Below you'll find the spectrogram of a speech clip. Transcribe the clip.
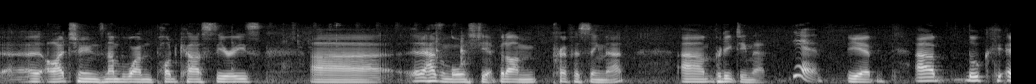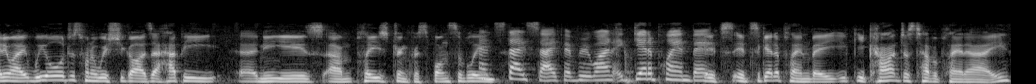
uh, iTunes number one podcast series. Uh, it hasn't launched yet, but I'm prefacing that. um, predicting that. Yeah. Yeah. Uh, look, anyway, we all just want to wish you guys a happy uh, New Year's. Um, please drink responsibly. And stay safe, everyone. Get a plan B. it's it's to get a plan B. You, you can't just have a plan A.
